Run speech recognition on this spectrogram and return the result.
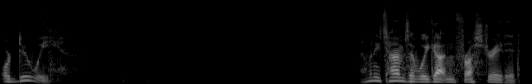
Or do we? How many times have we gotten frustrated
